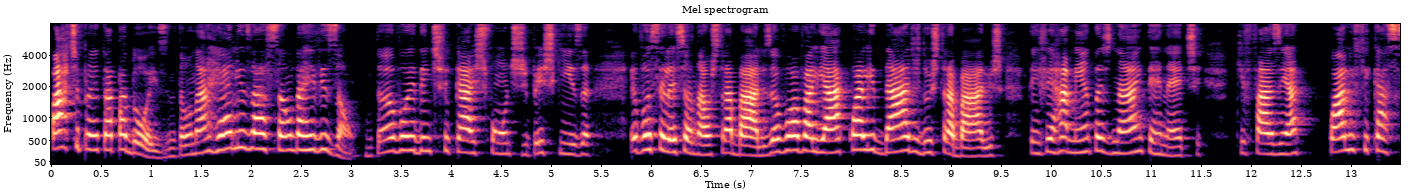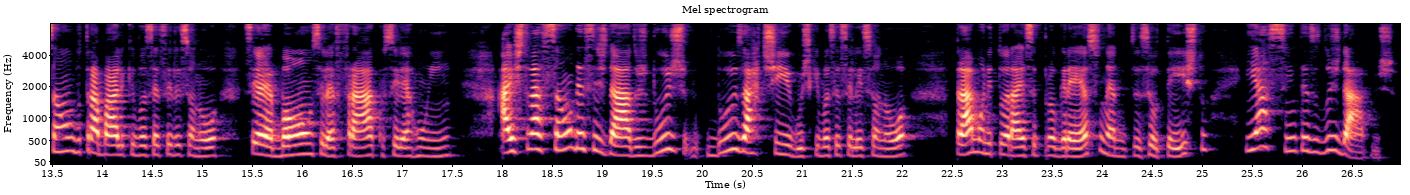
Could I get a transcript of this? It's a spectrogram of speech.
Parte para a etapa 2, então na realização da revisão. Então eu vou identificar as fontes de pesquisa, eu vou selecionar os trabalhos, eu vou avaliar a qualidade dos trabalhos. Tem ferramentas na internet que fazem a qualificação do trabalho que você selecionou, se ele é bom, se ele é fraco, se ele é ruim. A extração desses dados dos, dos artigos que você selecionou para monitorar esse progresso né, do seu texto e a síntese dos dados.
